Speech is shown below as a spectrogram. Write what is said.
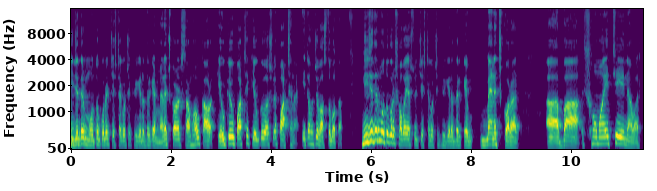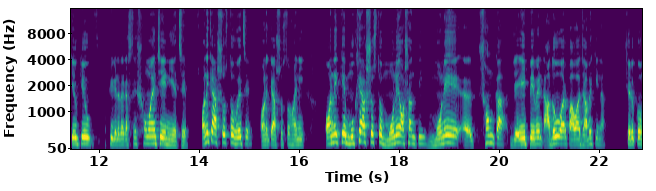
নিজেদের মতো করে চেষ্টা করছে ক্রিকেটারদেরকে ম্যানেজ করার সামহাও কেউ কেউ পারছে, কেউ কেউ আসলে পারছে না। এটা হচ্ছে বাস্তবতা। নিজেদের মতো করে সবাই আসলে চেষ্টা করছে ক্রিকেটারদেরকে ম্যানেজ করার বা সময় চেয়ে নেওয়ার। কেউ কেউ ক্রিকেটারদের কাছ থেকে সময় চেয়ে নিয়েছে। অনেকে আশ্বস্ত হয়েছে, অনেকে আশ্বস্ত হয়নি, অনেকে মুখে আশ্বস্ত, মনে অশান্তি, মনে শঙ্কা যে এই পেমেন্ট আদৌ আর পাওয়া যাবে কিনা, সেরকম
